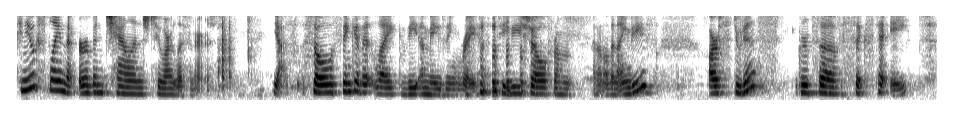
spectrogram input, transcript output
Can you explain the Urban Challenge to our listeners? Yes. So think of it like The Amazing Race, the TV show from, I don't know, the 90s. Our students groups of six to eight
